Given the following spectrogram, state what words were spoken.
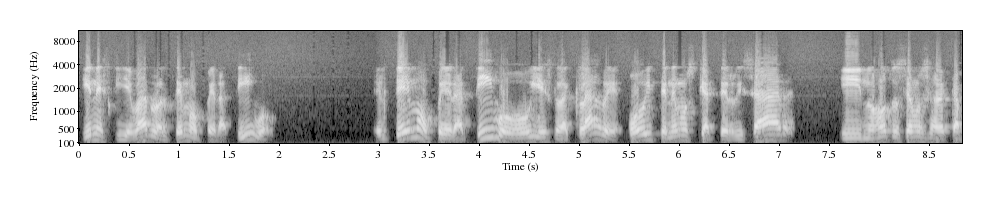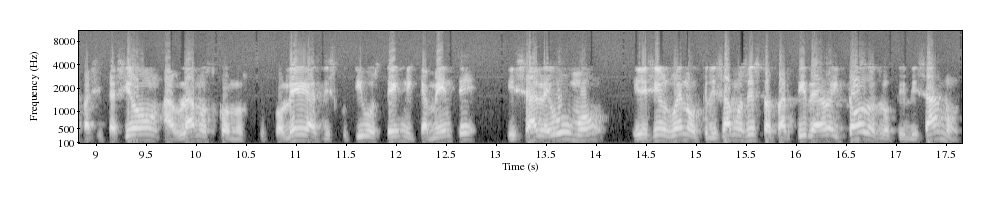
tienes que llevarlo al tema operativo. El tema operativo hoy es la clave. Hoy tenemos que aterrizar y nosotros hacemos la capacitación, hablamos con los colegas, discutimos técnicamente y sale humo y decimos, bueno, utilizamos esto a partir de ahora y todos lo utilizamos,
